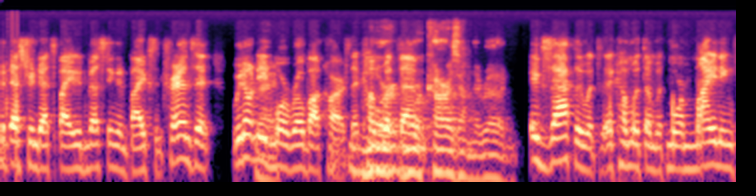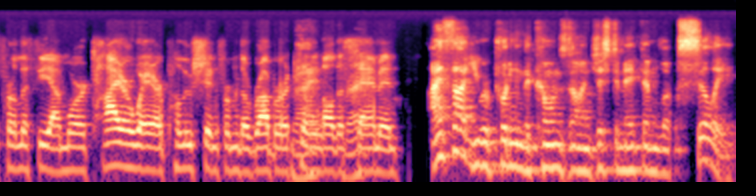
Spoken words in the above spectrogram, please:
pedestrian debts by investing in bikes and transit. We don't need Right. more robot cars that come more, with them more cars on the road. exactly what that come with them with more mining for lithium, more tire wear, pollution from the rubber killing Right, all the right. salmon. I thought you were putting the cones on just to make them look silly.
